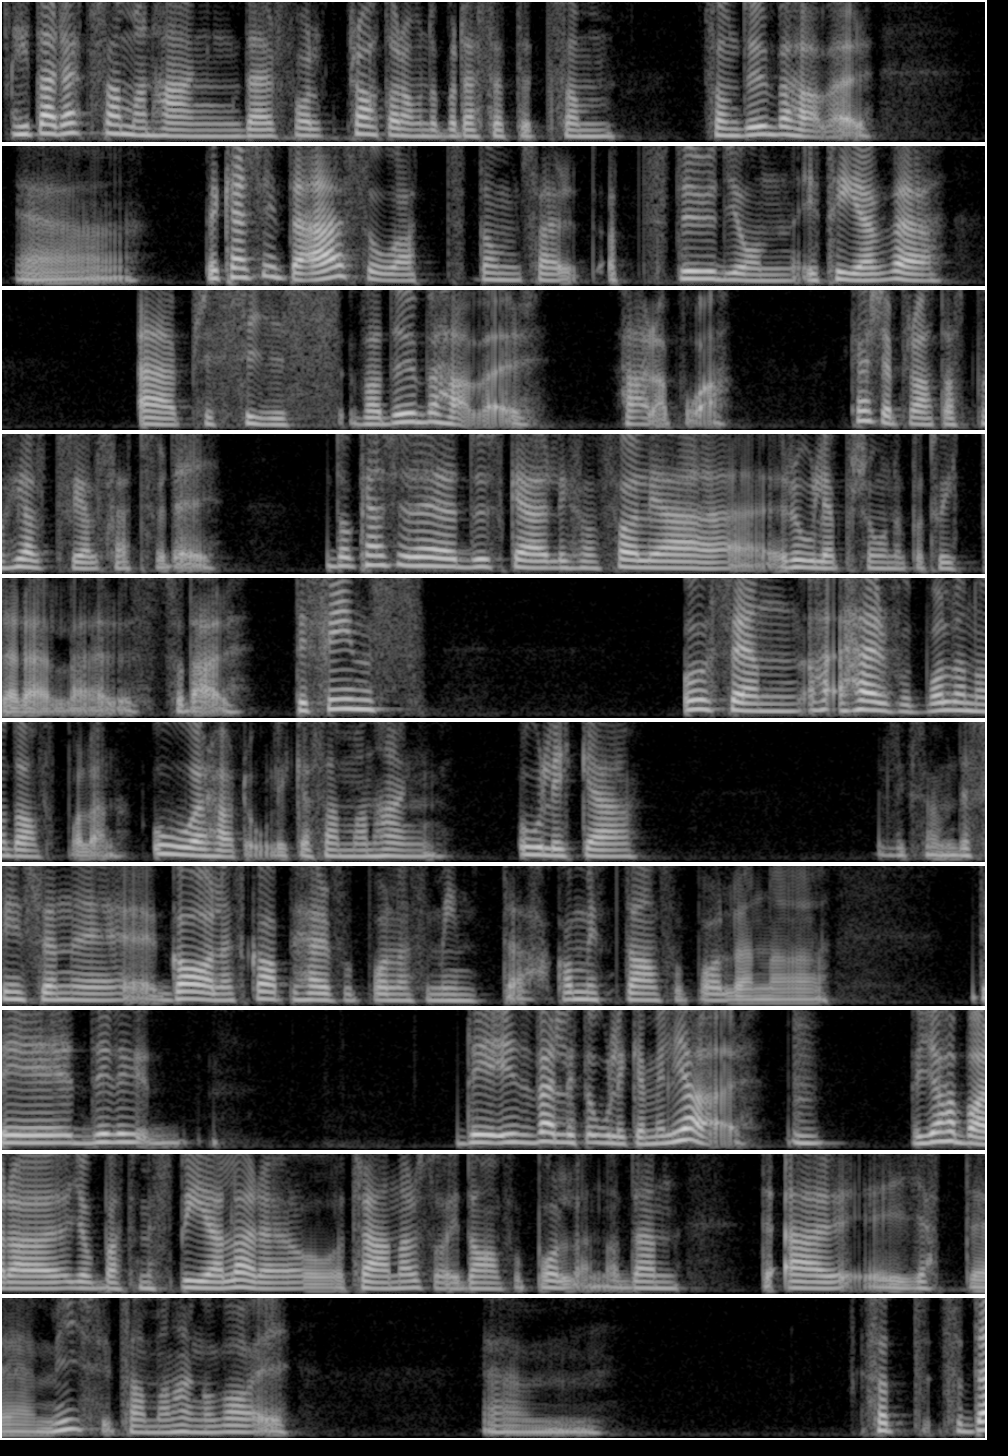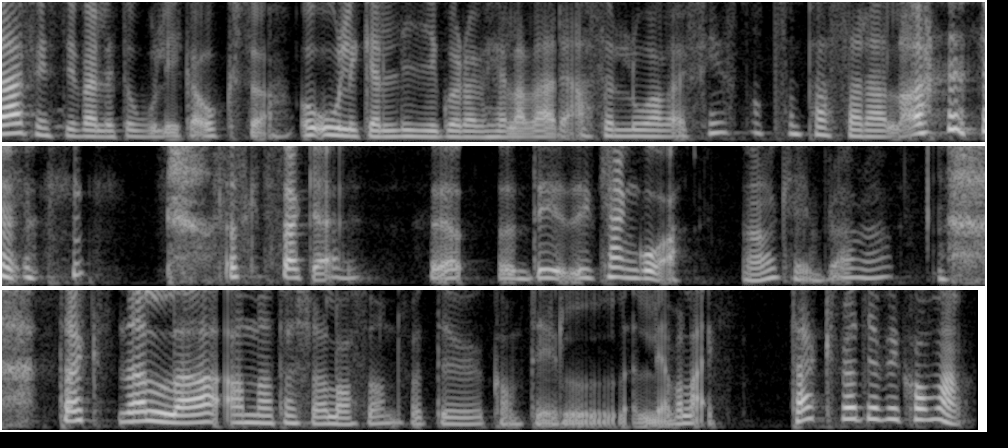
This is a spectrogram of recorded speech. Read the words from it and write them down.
hitta rätt sammanhang där folk pratar om det på det sättet som, som du behöver. Eh, det kanske inte är så att, de, så här, att studion i tv är precis vad du behöver höra på. kanske pratas på helt fel sätt för dig. Då kanske det, du ska liksom följa roliga personer på Twitter eller sådär. Det finns... Och sen herrfotbollen och damfotbollen, oerhört olika sammanhang. Olika... Liksom, det finns en eh, galenskap i herrfotbollen som inte har kommit till damfotbollen. Och det, det, det är väldigt olika miljöer. Mm. Och Jag har bara jobbat med spelare och tränare och så i damfotbollen och den, det är ett jättemysigt sammanhang att vara i. Ehm, så, att, så där finns det ju väldigt olika också. Och olika ligor över hela världen. Alltså lovar, det finns något som passar alla. Jag ska försöka. Det, det kan gå. Okej, bra, bra. Tack snälla Anna Tasha Larsson för att du kom till Leva Life. Tack för att jag fick komma.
